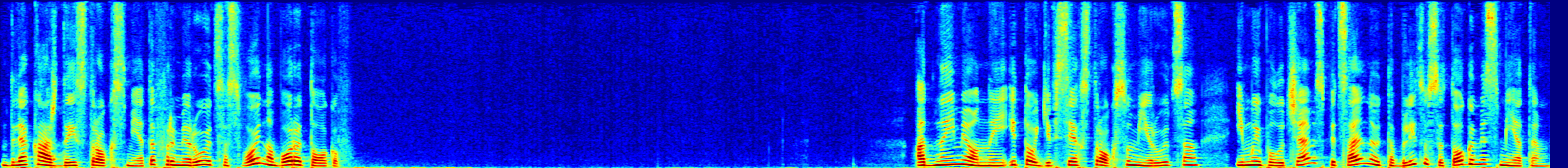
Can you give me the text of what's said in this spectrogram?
Для каждой из строк сметы формируется свой набор итогов – Одноименные итоги всех строк суммируются, и мы получаем специальную таблицу с итогами сметы.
